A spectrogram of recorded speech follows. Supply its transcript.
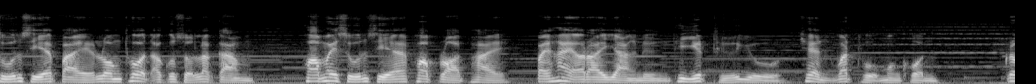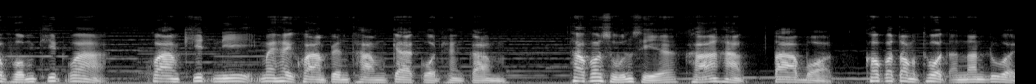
สูญเสียไปลงโทษอกุศลกรรม พอไม่สูญเสียพอปลอดภัย ไปให้อะไรอย่างหนึ่งที่ยึดถืออยู่ เช่น วัตถุมงคลกระผมคิดว่า ความคิดนี้ไม่ให้ความเป็นธรรมแก่กฎแห่งกรรม ถ้าเขาสูญเสีย ขาหัก ตาบอด เขาก็ต้องโทษอันนั้นด้วย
